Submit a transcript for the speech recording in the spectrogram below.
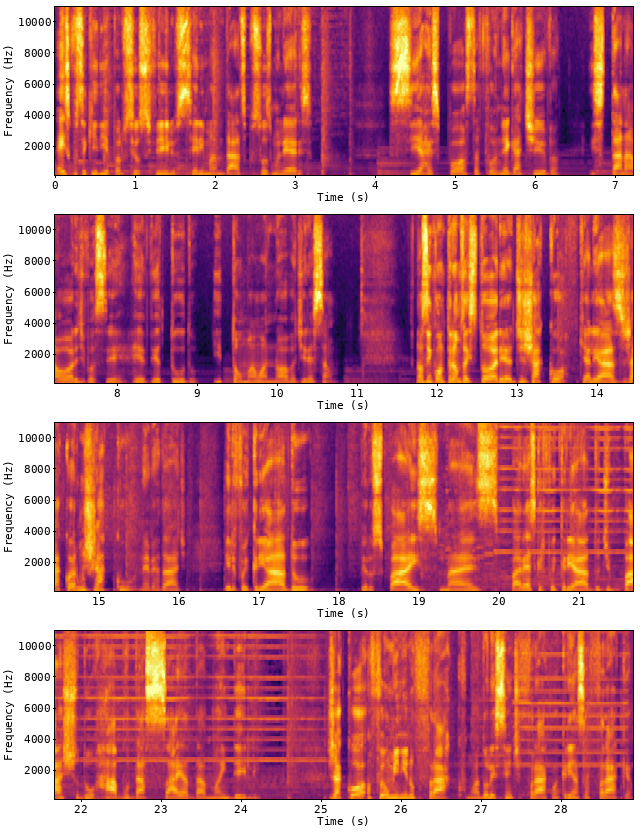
É isso que você queria para os seus filhos serem mandados por suas mulheres? Se a resposta for negativa, está na hora de você rever tudo e tomar uma nova direção. Nós encontramos a história de Jacó, que aliás, Jacó era um jacu, não é verdade? Ele foi criado pelos pais, mas parece que ele foi criado debaixo do rabo da saia da mãe dele. Jacó foi um menino fraco, um adolescente fraco, uma criança fraca,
